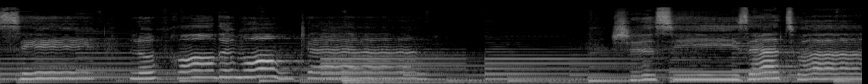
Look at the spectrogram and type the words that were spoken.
C'est l'offrande de mon cœur. Je suis à toi,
